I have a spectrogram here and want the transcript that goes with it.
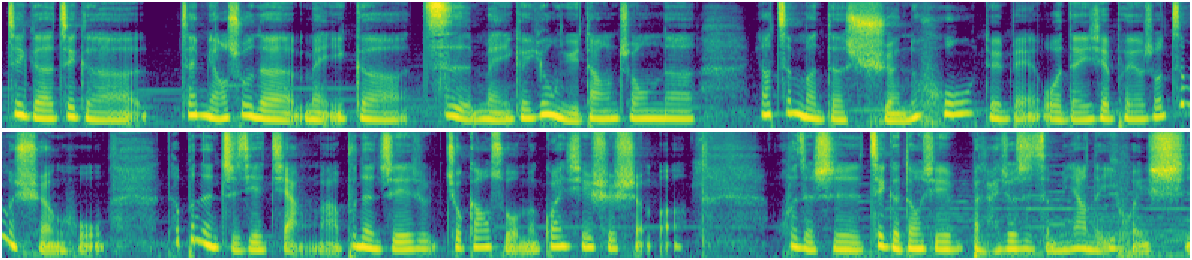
这个这个在描述的每一个字、每一个用语当中呢，要这么的玄乎，对不对？我的一些朋友说这么玄乎，他不能直接讲嘛，不能直接就就告诉我们关系是什么，或者是这个东西本来就是怎么样的一回事。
